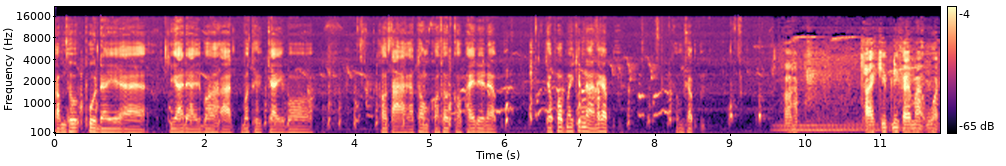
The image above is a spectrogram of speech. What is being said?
คำทุพูดใดเอ่อกิยาใดบ่อาจบ่ถือใจบ่เข้าตาก็ต้องขอโทษขออภัยด้วยนะครับจะพบไม่คลิปหน้านะครับขอบคุณครับครับถ่ายคลิปนี้ใครมาอวด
